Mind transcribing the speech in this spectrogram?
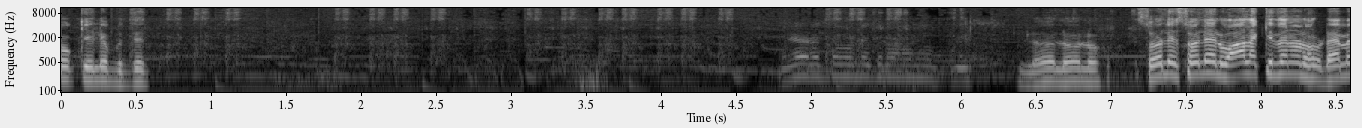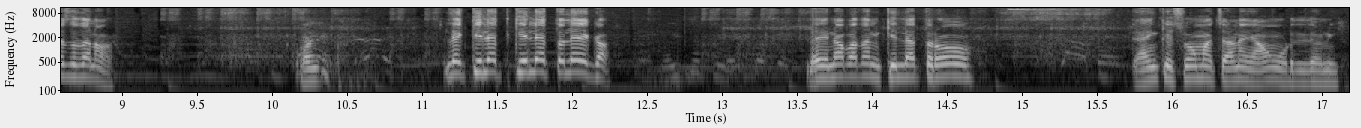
ಓಕೆ ಇಲ್ಲೇ ಬುದ್ಧೈತಿ ಲೋ ಲೋ ಲೋ. ಸೋಲೆ ಸೋಲೆ ಅಲ್ಲಿ ವಾಲ್ ಹಾಕಿದ ನೋಡು ಡ್ಯಾಮೇಜ್ ಅದ ನಾವು ಲೇ ಕಿಲೆತ್ ಕಿಲೆತ್ತು ಲೇ ಈಗ. ಲೇ ಬದನ್ ಕಿಲ್ ಕಿಲೆತ್ತರು ಥ್ಯಾಂಕ್ ಯು ಸೋ ಮಚ್ ಅಣ್ಣ ಯಾವ ಹೊಡೆದಿದ್ದೆ ಅವನಿಗೆ.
